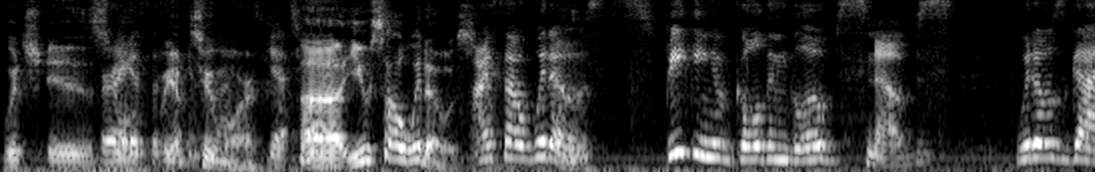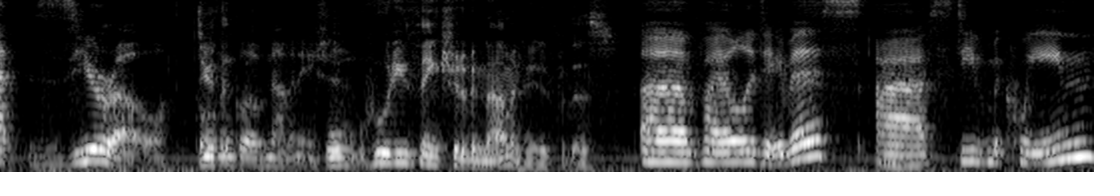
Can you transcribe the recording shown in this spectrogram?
Which is Or I guess we have two more. Yeah, two uh, more. you saw Widows. I saw Widows. Speaking of Golden Globe snubs, Widows got zero Golden thi- Globe well, nominations. who do you think should have been nominated for this? Uh, Viola Davis, uh, Mm. Steve McQueen,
